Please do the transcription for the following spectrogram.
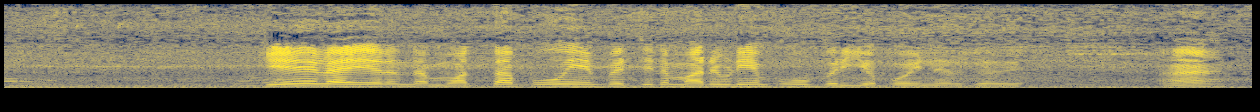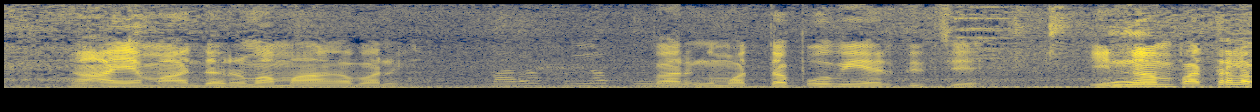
பாருங்க. கீழே இருந்த மொத்த பூவையும் பறிச்சுட்டு மறுபடியும் பூ பறிக்க போயின்னு இருக்குது. ஆ? நியாயமா தர்மமா அங்கே பாருங்க. பாருங்க மொத்த பூவையும் எடுத்துச்சு. இன்னும் பத்தலை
